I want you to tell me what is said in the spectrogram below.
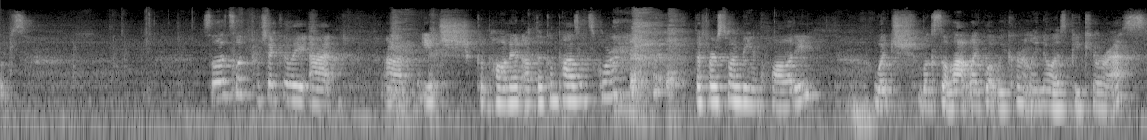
Oops. So let's look particularly at uh, each component of the composite score. The first one being quality, which looks a lot like what we currently know as PQRS.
